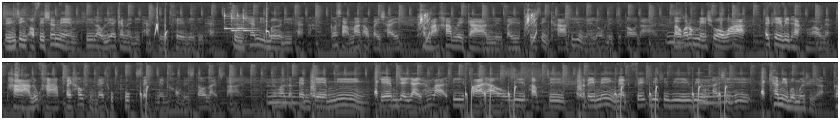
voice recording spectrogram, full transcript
หรือจริงๆ Official Name ที่เราเรียกกันใน d t แทคือ PayV d t แทคุณแค่มีเบอร์ d t แทอะครับ ก็สามารถเอาไปใช้ชำระค่าบริการ หรือไปซื้อสินค้าที่อยู่ในโลกดิจิตอลได้ เราก็ต้อง make sure ว่าไอ้ PayV d t แทของเราเนี่ยพาลูกค้าไปเข้าถึงได้ทุกๆ segment ของ Digital Lifestyle ไม่ว่าจะเป็นเกมมิ่งเกมใหญ่ ๆ ทั้งหลาย Free Fire ROV PUBG Streaming Netflix VTV View ไอฉีแค่มีบนมือถืออะก็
